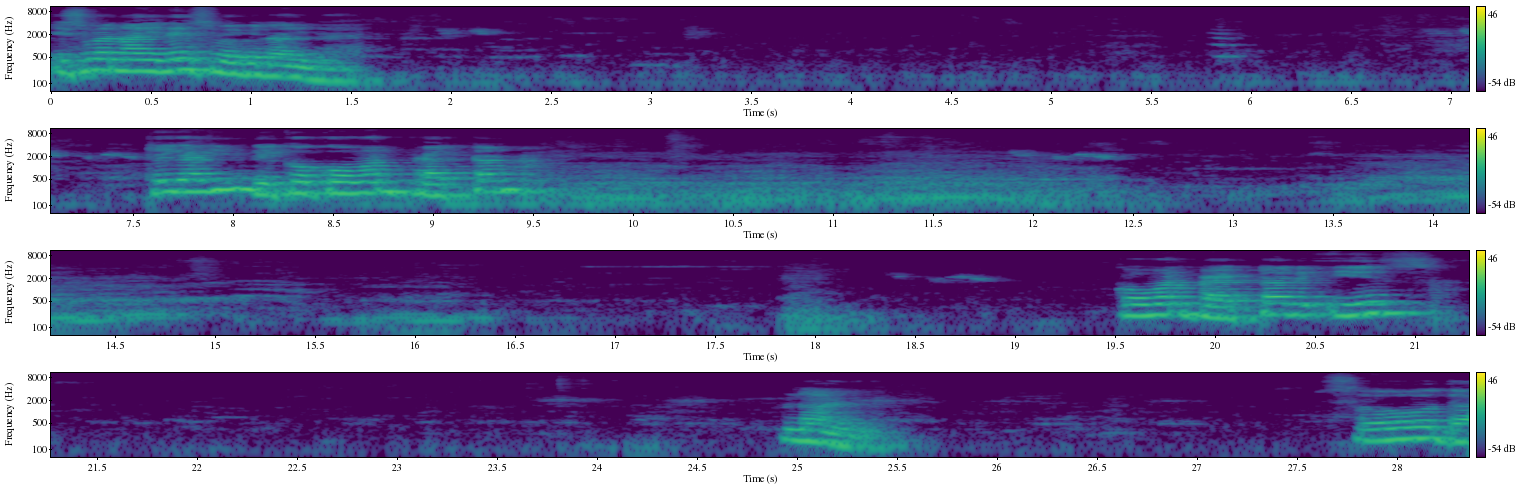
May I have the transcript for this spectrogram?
इसमें नाइन है इसमें भी नाइन है। ठीक है जी? लिखो common factor common factor is nine so the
